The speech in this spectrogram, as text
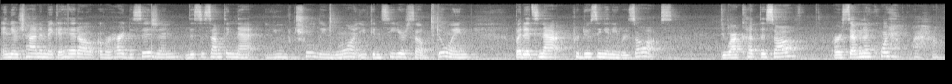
and you're trying to make a head over heart decision, this is something that you truly want, you can see yourself doing, but it's not producing any results. Do I cut this off? Or seven of coins? Wow.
